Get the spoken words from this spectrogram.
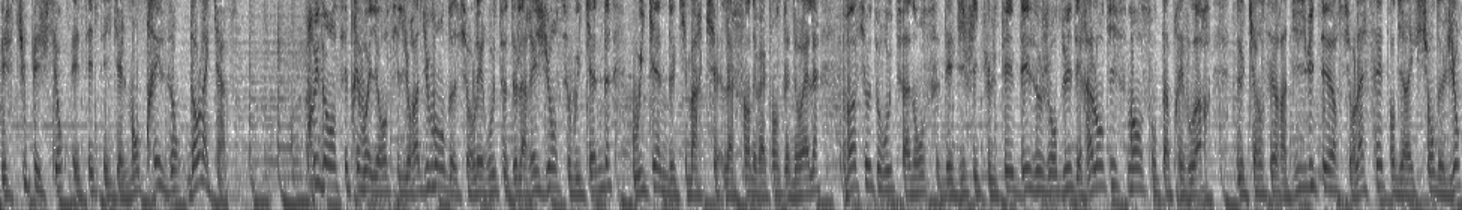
Des stupéfiants étaient également présents dans la cave. Prudence et prévoyance, il y aura du monde sur les routes de la région ce week-end. Week-end qui marque la fin des vacances de Noël. Vinci Autoroute annonce des difficultés dès aujourd'hui. Des ralentissements sont à prévoir de 15h à 18h sur l'A7 en direction de Lyon.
